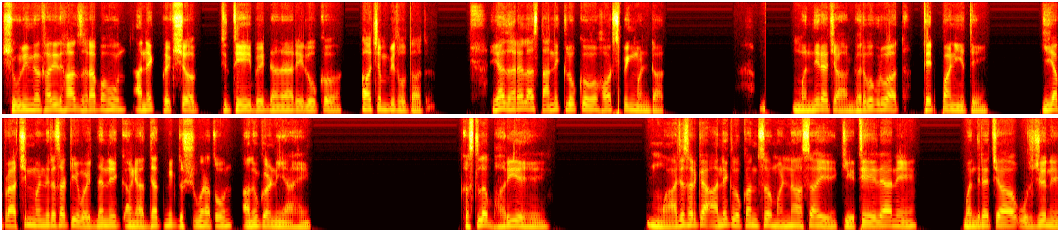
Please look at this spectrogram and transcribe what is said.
शिवलिंगाखालील हा झरा पाहून अनेक प्रेक्षक तिथे भेट देणारे लोक अचंबित होतात. या झऱ्याला स्थानिक लोक हॉट स्प्रिंग म्हणतात. मंदिराच्या गर्भगृहात थेट पाणी येते. या प्राचीन मंदिरासाठी वैज्ञानिक आणि आध्यात्मिक दृष्टिकोनातून अनुकरणीय आहे. कसलं भारी आहे माझ्यासारख्या अनेक लोकांचं म्हणणं असं आहे की येथे येल्याने मंदिराच्या ऊर्जेने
